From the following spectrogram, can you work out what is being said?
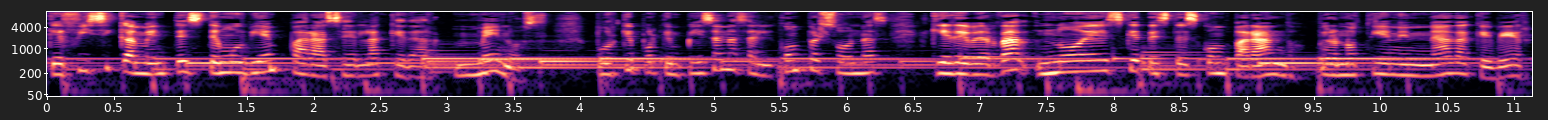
que físicamente esté muy bien para hacerla quedar menos. ¿Por qué? Porque empiezan a salir con personas que de verdad no es que te estés comparando, pero no tienen nada que ver,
